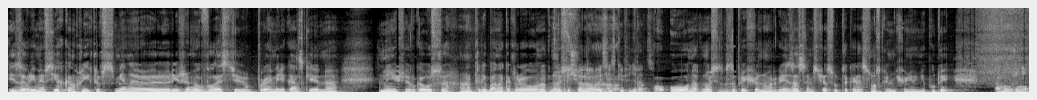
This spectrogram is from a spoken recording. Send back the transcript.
И за время всех конфликтов, смены э, режима власти, проамериканские на нынешнее руководство а, Талибана, которое он относит... Запрещенного в Российской Федерации. ООН относит к запрещенным организациям. Сейчас вот такая сноска, ничего не, не путай. А мы уже нет?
